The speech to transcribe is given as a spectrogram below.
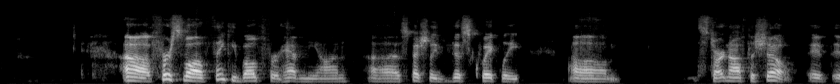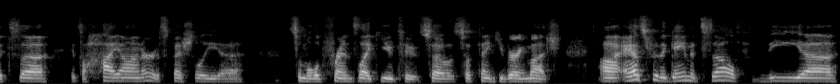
Uh, first of all, thank you both for having me on, uh, especially this quickly. Um, starting off the show, it, it's uh, it's a high honor, especially uh, some old friends like you two. So so thank you very much. Uh, as for the game itself, the uh,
